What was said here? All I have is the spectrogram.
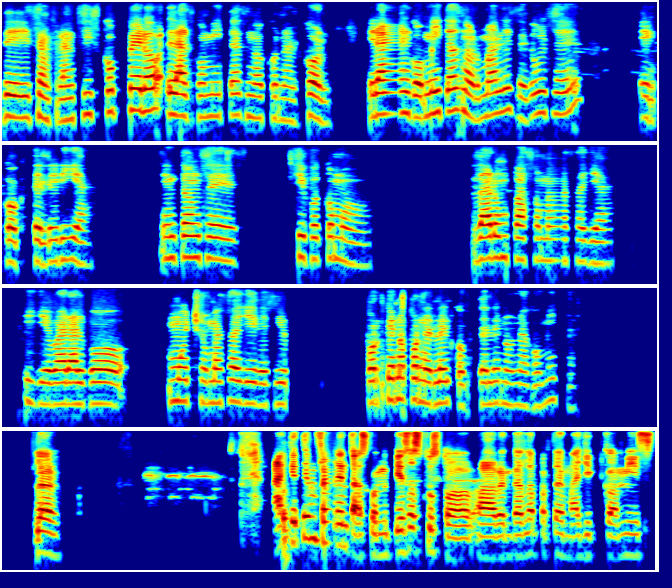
de San Francisco, pero las gomitas no con alcohol. Eran gomitas normales de dulces en coctelería. Entonces, sí fue como dar un paso más allá y llevar algo mucho más allá y decir, ¿por qué no ponerle el cóctel en una gomita? Claro. ¿A qué te enfrentas cuando empiezas justo a, vender la parte de Magic Comics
